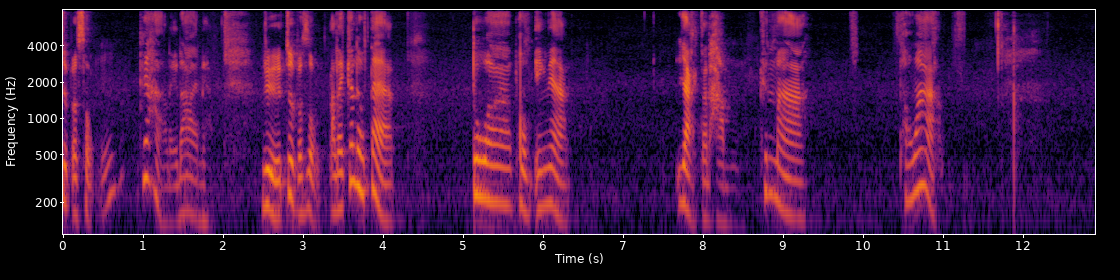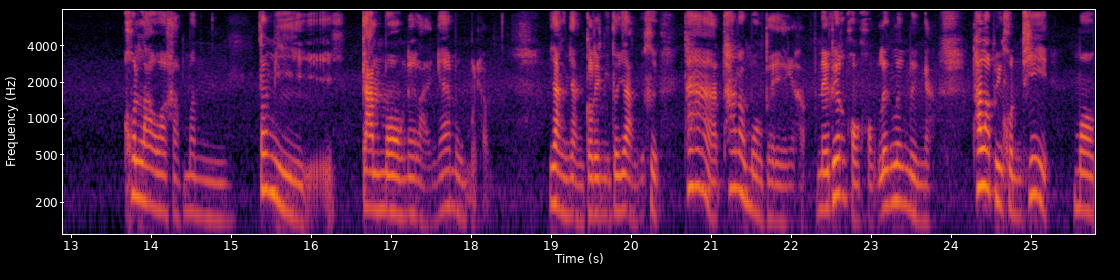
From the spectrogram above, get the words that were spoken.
จุดประสงค์เพื่อหารายได้นะครับ หรือจุดประสงค์อะไรก็แล้วแต่ ตัวผมเองเนี่ย อยากจะทำขึ้นมา เพราะว่า คนเราอะครับ มันต้องมีการมองในหลายแง่มุมอะครับ อย่างอย่างกรณีตัวอย่างก็คือ ถ้าถ้าเรามองตัวเองอะครับ ในเรื่องของของเรื่องเรื่องหนึ่งอะถ้าเราเป็นคนที่มอง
